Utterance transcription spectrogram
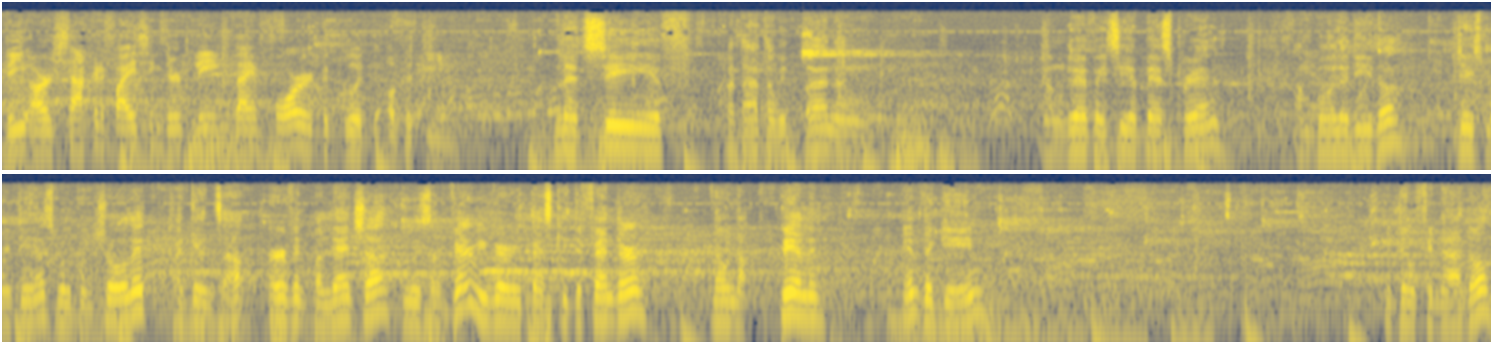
they are sacrificing their playing time for the good of the team. Let's see if matatawid ba ng, ng Ecija best friend ang bola dito. James Martinez will control it against uh, Irvin Palencia, who is a very, very pesky defender. Now nakpil in the game. To Delfinado.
